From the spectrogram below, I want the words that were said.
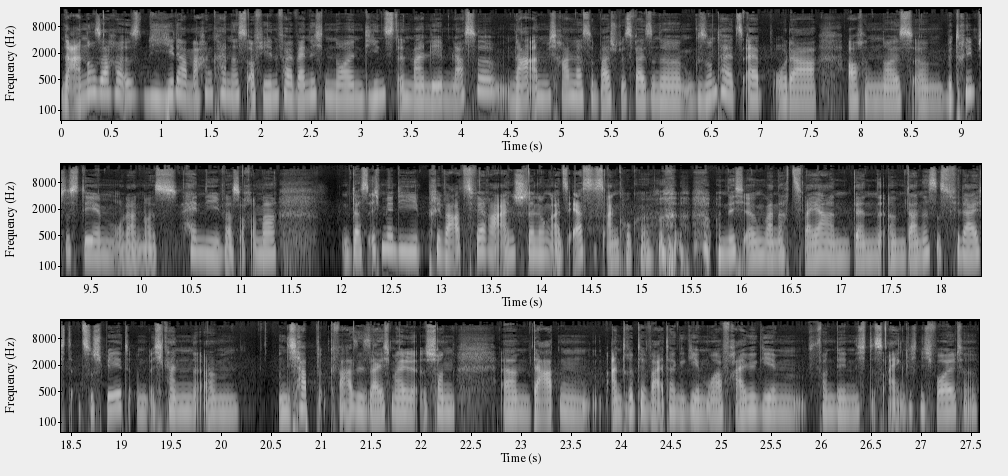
Eine andere Sache ist, die jeder machen kann, ist auf jeden Fall, wenn ich einen neuen Dienst in mein Leben lasse, nah an mich ranlasse, beispielsweise eine Gesundheits-App oder auch ein neues ähm, Betriebssystem oder ein neues Handy, was auch immer, dass ich mir die Privatsphäre-Einstellung als erstes angucke und nicht irgendwann nach zwei Jahren, denn ähm, dann ist es vielleicht zu spät und ich kann ähm, und ich habe quasi, sage ich mal, schon ähm, Daten an Dritte weitergegeben oder freigegeben, von denen ich das eigentlich nicht wollte.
